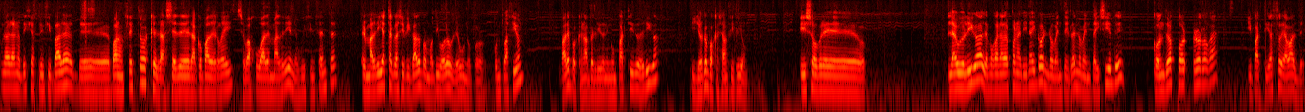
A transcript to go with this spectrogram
una de las noticias principales de baloncesto es que la sede de la Copa del Rey se va a jugar en Madrid, en el Wizzing Center. El Madrid ya está clasificado por motivo doble, uno por puntuación, ¿vale? Porque no ha perdido ningún partido de liga, y otro porque es anfitrión. Y sobre la Euroliga, le hemos ganado al Panathinaikos 93-97 con dos prórrogas y partidazo de Avalde.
